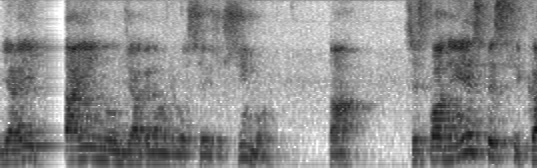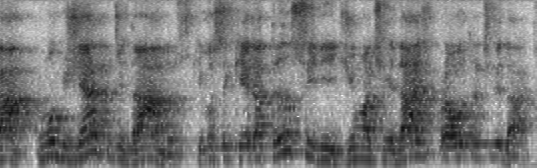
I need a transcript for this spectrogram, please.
e aí está aí no diagrama de vocês o símbolo, tá? Vocês podem especificar um objeto de dados que você queira transferir de uma atividade para outra atividade.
